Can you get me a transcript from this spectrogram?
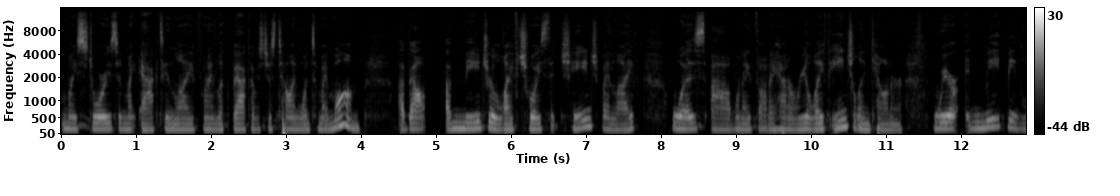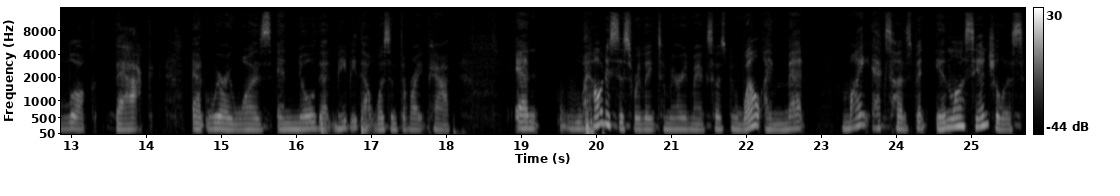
my stories in my acting life, when I look back, I was just telling one to my mom about a major life choice that changed my life was uh, when I thought I had a real life angel encounter where it made me look back at where I was and know that maybe that wasn't the right path. And how does this relate to Mary and my ex husband? Well, I met my ex husband in Los Angeles,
